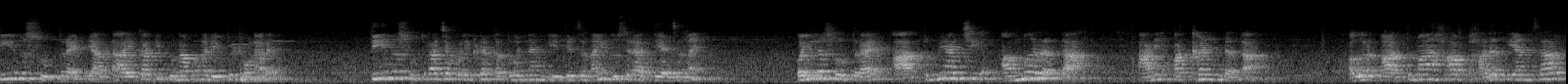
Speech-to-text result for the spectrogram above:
तीन सूत्र आहेत. ते आता ऐका की पुन्हा पुन्हा रिपीट होणार आहे तीन सूत्राच्या पलीकडे तत्वज्ञान गीतेचं नाही दुसऱ्या अध्यायाचं नाही. पहिलं सूत्र आहे आत्म्याची अमरता आणि अखंडता. अगर आत्मा हा भारत यांचा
